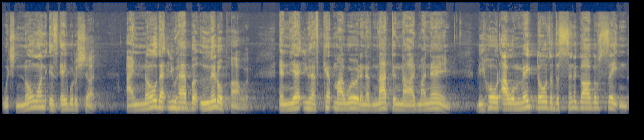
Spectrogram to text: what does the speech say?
which no one is able to shut. I know that you have but little power, and yet you have kept my word and have not denied my name. Behold, I will make those of the synagogue of Satan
